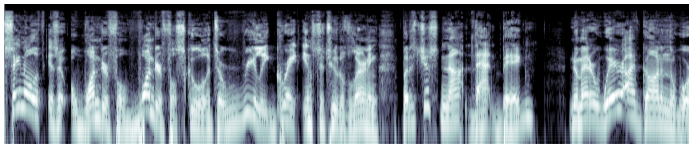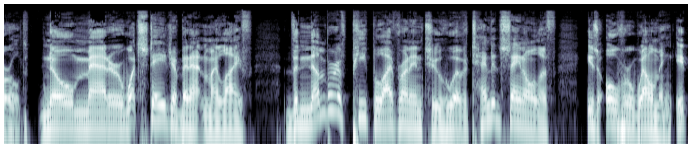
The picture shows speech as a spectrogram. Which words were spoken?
St. Olaf is a wonderful, wonderful school. It's a really great institute of learning, but it's just not that big. No matter where I've gone in the world, no matter what stage I've been at in my life, the number of people I've run into who have attended St. Olaf is overwhelming. It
